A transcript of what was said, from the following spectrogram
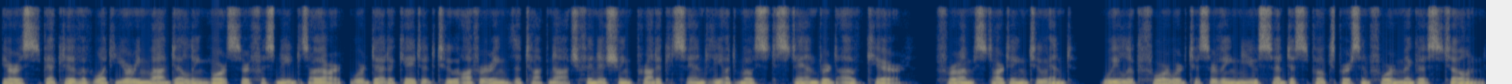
Irrespective of what your remodeling or surface needs are, we're dedicated to offering the top notch finishing products and the utmost standard of care. From starting to end, we look forward to serving you, said the spokesperson for Mega Stone.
